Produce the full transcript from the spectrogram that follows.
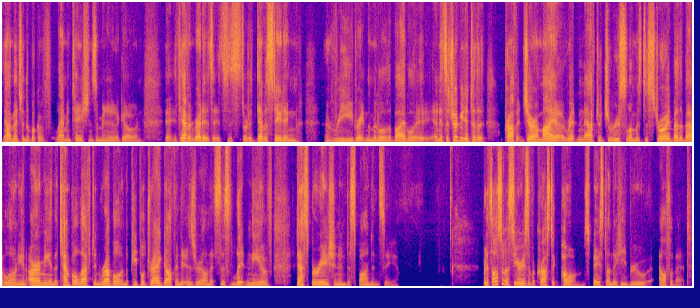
Now, I mentioned the book of Lamentations a minute ago, and if you haven't read it, it's, it's this sort of devastating uh, read right in the middle of the Bible, and it's attributed to the prophet Jeremiah, written after Jerusalem was destroyed by the Babylonian army and the temple left in rubble and the people dragged off into Israel. And it's this litany of desperation and despondency. But it's also a series of acrostic poems based on the Hebrew alphabet.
